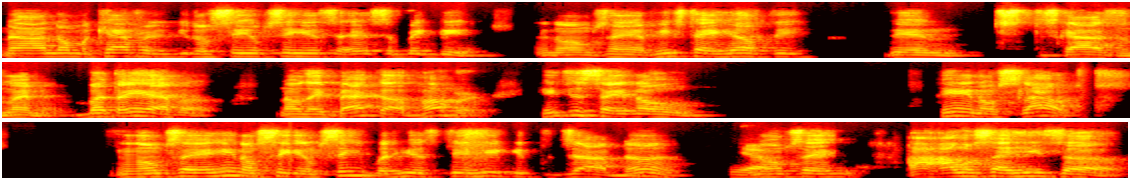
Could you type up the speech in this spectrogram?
now, I know McCaffrey. You know, CMC is it's a big deal. You know what I'm saying? If he stay healthy, then the sky's the limit. But they have a no. They back up Hubbard. He just say no. He ain't no slouch. You know what I'm saying? He ain't no CMC, but he'll still he get the job done. Yeah. You know what I'm saying? I, I would say he's a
